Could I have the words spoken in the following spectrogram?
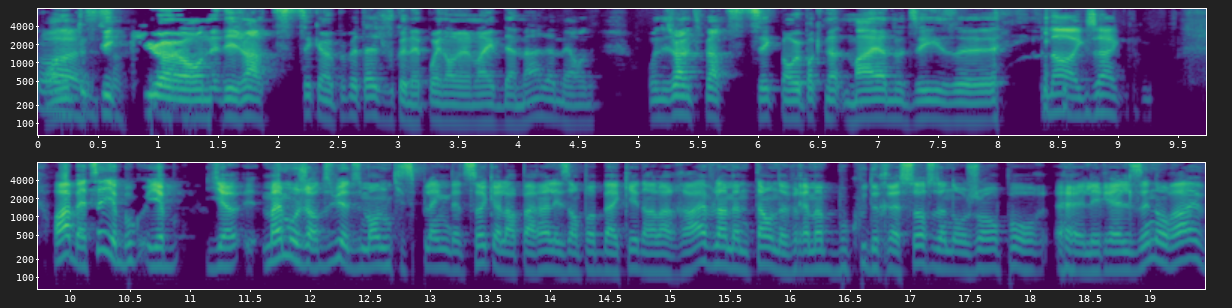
On a tous vécu, on est des gens artistiques un peu, peut-être. Je vous connais pas énormément, évidemment, là, mais on, on est des gens un petit peu artistiques, mais on veut pas que notre mère nous dise. Euh, non, exact. Ouais, ben, tu sais, il y a beaucoup même aujourd'hui, il y a du monde qui se plaigne de ça, que leurs parents les ont pas baqués dans leurs rêves. Là, en même temps, on a vraiment beaucoup de ressources de nos jours pour euh, les réaliser, nos rêves.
